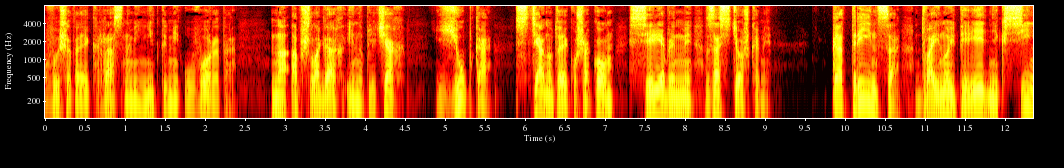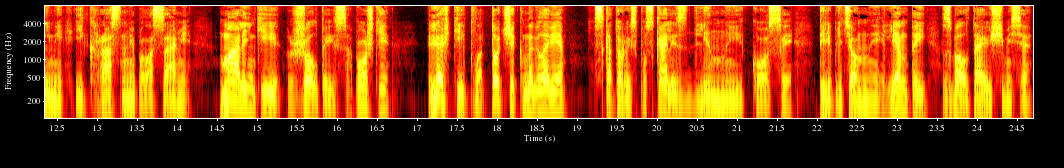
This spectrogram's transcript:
вышитая красными нитками у ворота, на обшлагах и на плечах, юбка, стянутая кушаком с серебряными застежками, Катринца, двойной передник с синими и красными полосами, маленькие желтые сапожки, легкий платочек на голове, с которой спускались длинные косы, переплетенные лентой с болтающимися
